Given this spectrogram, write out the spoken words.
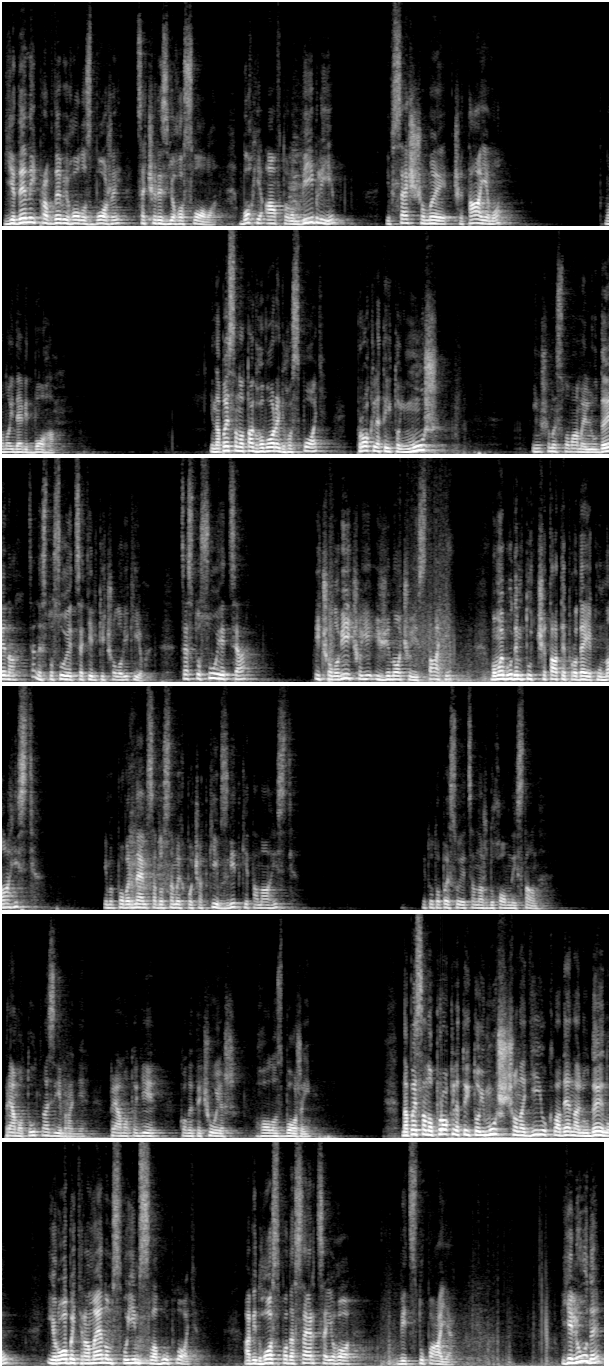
єдиний правдивий голос Божий це через Його Слово. Бог є автором Біблії, і все, що ми читаємо, воно йде від Бога. І написано так говорить Господь, проклятий той муж, іншими словами, людина. Це не стосується тільки чоловіків. Це стосується і чоловічої, і жіночої статі. Бо ми будемо тут читати про деяку нагість, і ми повернемося до самих початків, звідки та нагість. І тут описується наш духовний стан. Прямо тут на зібранні, прямо тоді, коли ти чуєш голос Божий. Написано проклятий той муж, що надію кладе на людину і робить раменом своїм слабу плоть, а від Господа серце його відступає. Є люди,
